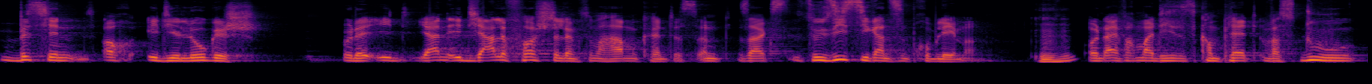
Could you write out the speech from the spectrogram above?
ein bisschen auch ideologisch oder ja, eine ideale Vorstellung zu haben könntest und sagst, du siehst die ganzen Probleme mhm. und einfach mal dieses komplett, was du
